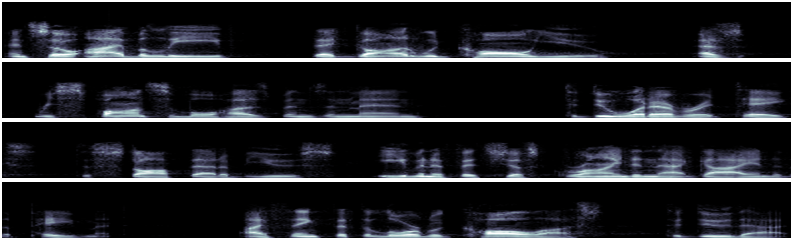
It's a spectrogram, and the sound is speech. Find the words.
And so I believe that God would call you as responsible husbands and men to do whatever it takes to stop that abuse, even if it's just grinding that guy into the pavement. I think that the Lord would call us to do that.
